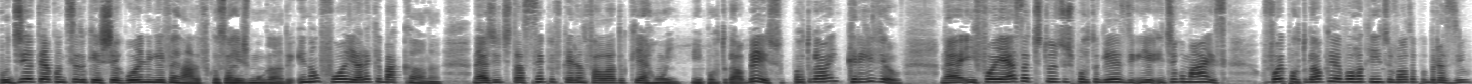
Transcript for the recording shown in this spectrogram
podia ter acontecido o quê? Chegou e ninguém fez nada, ficou só resmungando. E não foi, olha que bacana. Né? A gente está sempre querendo falar do que é ruim em Portugal. Bicho, Portugal é incrível. Né? E foi essa atitude dos portugueses. E, e digo mais, foi Portugal que levou o Rock in Rio de volta para o Brasil.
